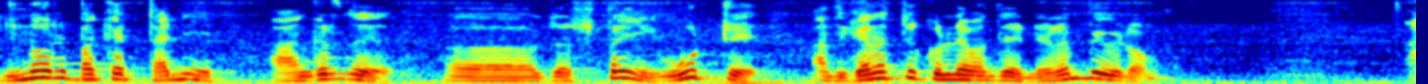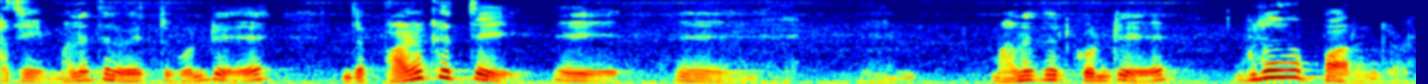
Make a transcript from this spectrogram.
இன்னொரு பக்கெட் தண்ணி அங்கிருந்து இந்த ஸ்ப்ரிங் ஊற்று அந்த கிணத்துக்குள்ளே வந்து நிரம்பிவிடும். அதை மனதில் வைத்துக்கொண்டு இந்த பழக்கத்தை மனதில் கொண்டு உதவ பாருங்கள்.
